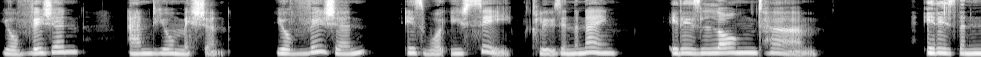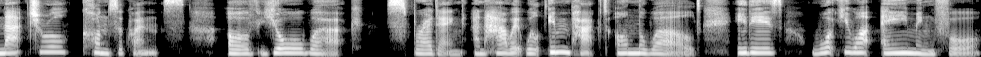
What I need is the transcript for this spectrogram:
your vision and your mission. Your vision is what you see, clues in the name. It is long term. It is the natural consequence of your work spreading and how it will impact on the world. It is what you are aiming for,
